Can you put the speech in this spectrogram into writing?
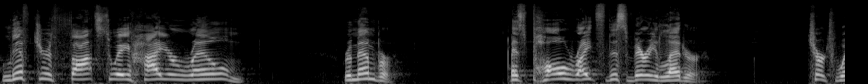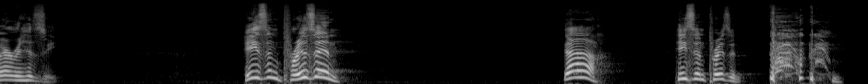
Lift your thoughts to a higher realm. Remember, as Paul writes this very letter, church, where is he? He's in prison. Yeah, he's in prison.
